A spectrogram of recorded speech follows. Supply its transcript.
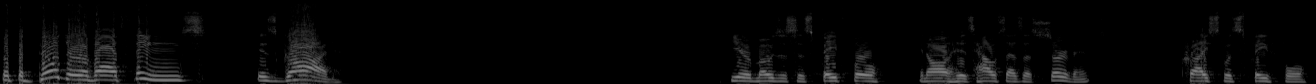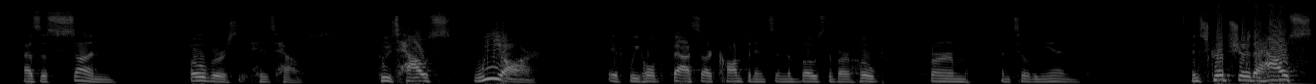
but the builder of all things is God. Here, Moses is faithful in all his house as a servant. Christ was faithful as a son over his house, whose house we are if we hold fast our confidence in the boast of our hope firm until the end. In Scripture, the house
